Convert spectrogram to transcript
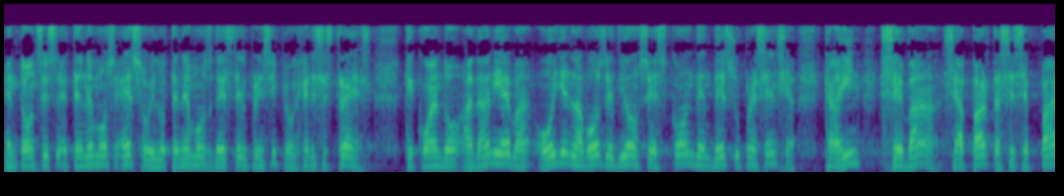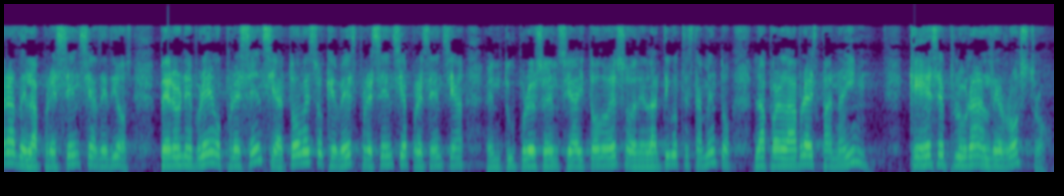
Entonces eh, tenemos eso y lo tenemos desde el principio, en Génesis 3, que cuando Adán y Eva oyen la voz de Dios, se esconden de su presencia. Caín se va, se aparta, se separa de la presencia de Dios. Pero en hebreo, presencia, todo eso que ves, presencia, presencia, en tu presencia y todo eso, en el Antiguo Testamento, la palabra es panaim, que es el plural de rostro.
